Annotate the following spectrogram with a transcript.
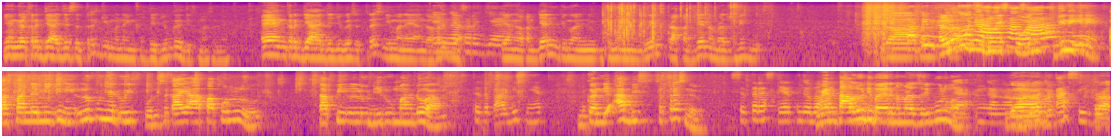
yang gak kerja aja stres gimana yang kerja juga gitu maksudnya eh yang kerja aja juga stres gimana yang gak Yang kerja nggak kerja. yang gak kerja cuma cuma nungguin prakerja enam ratus ribu Nggak, Tapi lu menurut punya salah duit pun sasaran gini gini. Pas pandemi gini lu punya duit pun sekaya apa pun lu tapi lu di rumah doang Tetap habis nyet. bukan di abis stres gak lu? Stres nyet. Enggak bakal. mental lu dibayar enam ratus ribu lu enggak mau enggak enggak Nggak, mau makasih gua. pra,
